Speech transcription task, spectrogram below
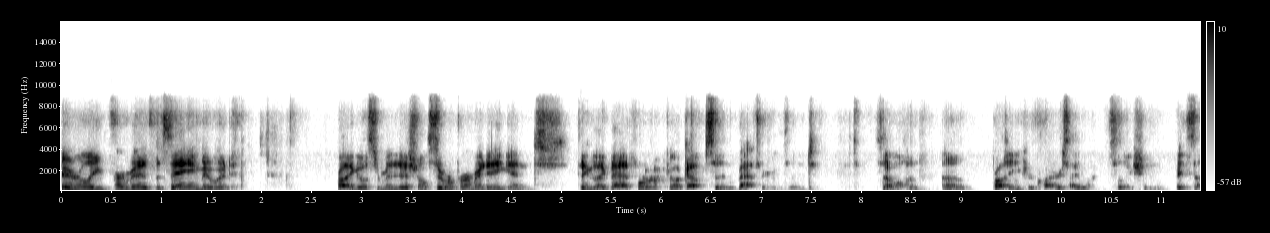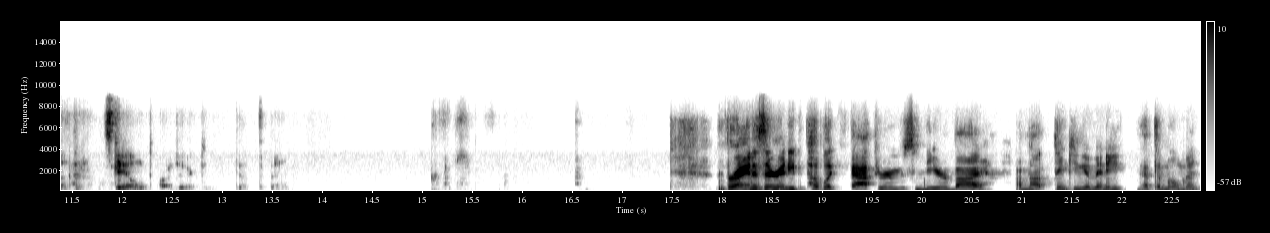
generally permit it the same. It would probably go through an additional sewer permitting and things like that for hookups and bathrooms and so on. Um, Probably require sidewalk installation based on the scale of the project. Brian, is there any public bathrooms nearby? I'm not thinking of any at the moment.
